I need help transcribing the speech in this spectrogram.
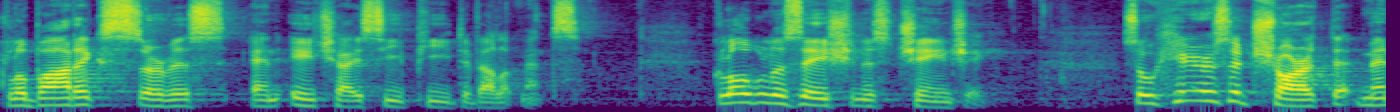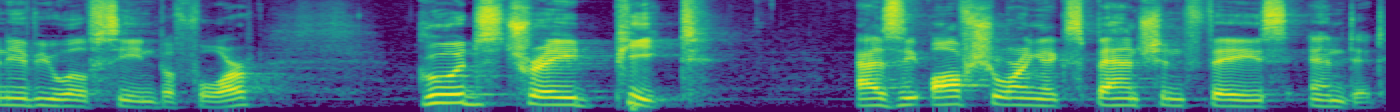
globotics service and HICP developments. Globalization is changing. So here's a chart that many of you will have seen before. Goods trade peaked as the offshoring expansion phase ended.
